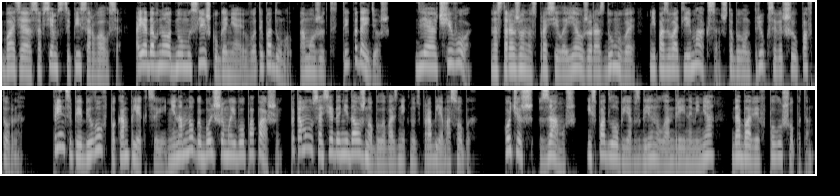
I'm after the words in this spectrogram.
Батя совсем с цепи сорвался, а я давно одну мыслишку гоняю, вот и подумал, а может, ты подойдешь? «Для чего?» — настороженно спросила я, уже раздумывая, не позвать ли Макса, чтобы он трюк совершил повторно. Принципе, Белов по комплекции не намного больше моего папаши, потому у соседа не должно было возникнуть проблем особых. «Хочешь замуж?» — из-под лобья взглянул Андрей на меня, добавив полушепотом.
